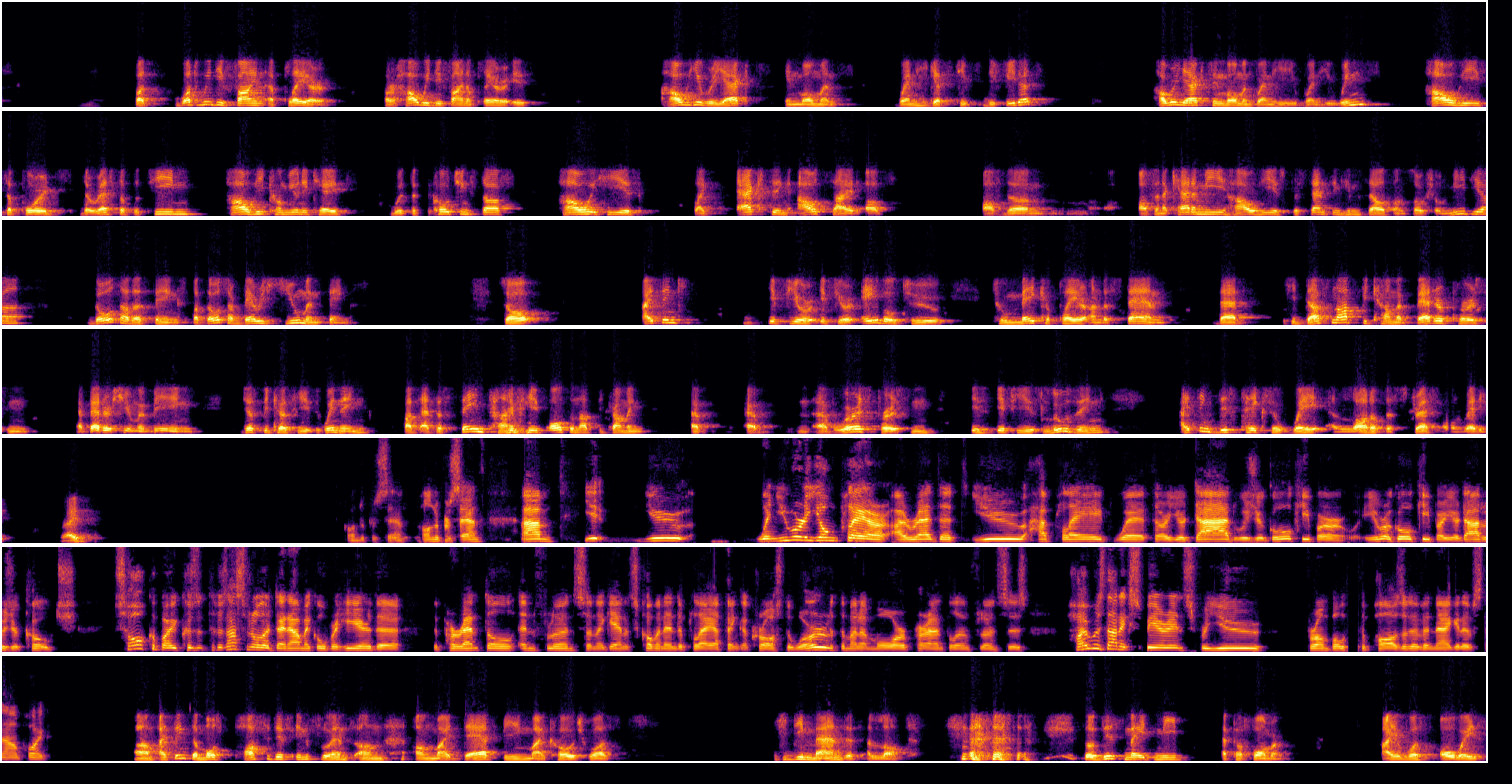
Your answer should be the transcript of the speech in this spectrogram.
But what we define a player or how we define a player is how he reacts in moments when he gets de- defeated, how he reacts in moments when he when he wins, how he supports the rest of the team, how he communicates with the coaching staff, how he is like acting outside of of the of an academy, how he is presenting himself on social media, those are the things, but those are very human things. So I think if you're if you're able to to make a player understand that he does not become a better person, a better human being just because he's winning, but at the same time he's also not becoming a, a, a worse person is if he is losing. I think this takes away a lot of the stress already, right? Hundred percent, hundred percent. Um, you you when you were a young player, I read that you had played with, or your dad was your goalkeeper. You were a goalkeeper. Your dad was your coach. Talk about because because that's another dynamic over here. The the parental influence, and again, it's coming into play. I think across the world at the minute, more parental influences. How was that experience for you, from both the positive and negative standpoint? Um, I think the most positive influence on on my dad being my coach was he demanded a lot. so this made me a performer. I was always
